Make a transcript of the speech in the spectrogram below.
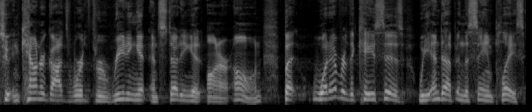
to encounter God's word through reading it and studying it on our own. But whatever the case is, we end up in the same place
